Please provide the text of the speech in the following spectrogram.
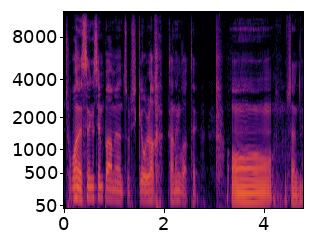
초반에 스윙 챔프 하면 좀 쉽게 올라가는 것 같아요. 어 잠시만요.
